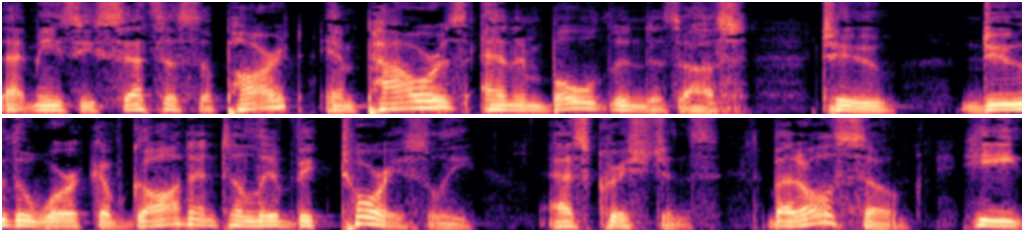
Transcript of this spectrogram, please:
That means he sets us apart, empowers and emboldens us to do the work of God and to live victoriously as Christians. But also, he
